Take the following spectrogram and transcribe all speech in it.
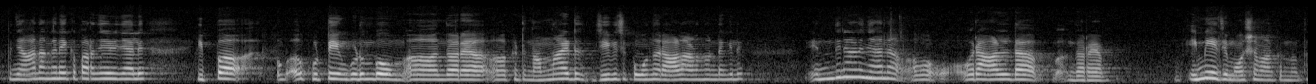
ഇപ്പം ഞാൻ അങ്ങനെയൊക്കെ പറഞ്ഞു കഴിഞ്ഞാൽ ഇപ്പോൾ കുട്ടിയും കുടുംബവും എന്താ പറയുക ഒക്കെ നന്നായിട്ട് ജീവിച്ച് പോകുന്ന ഒരാളാണെന്നുണ്ടെങ്കിൽ എന്തിനാണ് ഞാൻ ഒരാളുടെ എന്താ പറയുക ഇമേജ് മോശമാക്കുന്നത്?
